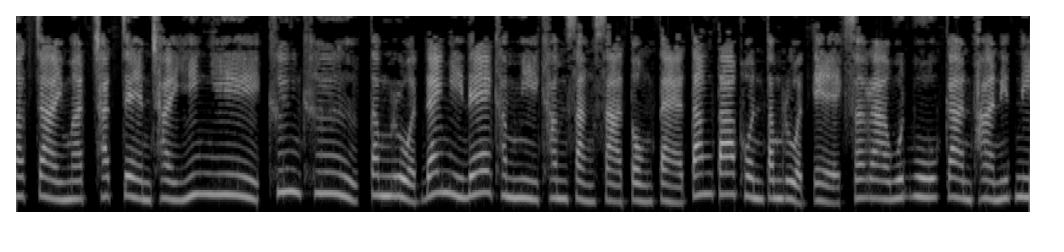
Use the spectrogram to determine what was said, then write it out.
มักใจมัดชัดเจนชัยยิ่งยี่ ขึ้นคือตำรวจได้มีเด้คำมีคำสั่งสาตรงแต่ตั้งต้าพลตำรวจเอกสราวุธวูการพาณิชนิ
